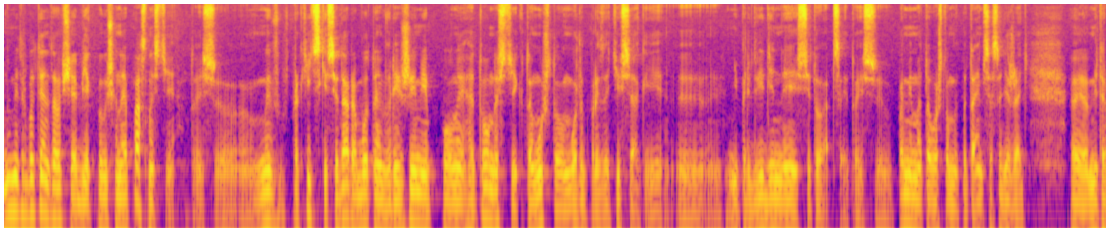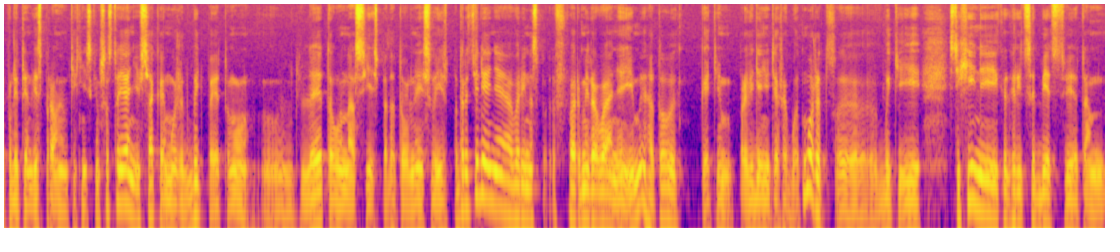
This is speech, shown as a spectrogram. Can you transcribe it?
Ну, метрополитен – это вообще объект повышенной опасности. То есть э, мы практически всегда работаем в режиме полной готовности к тому, что может произойти всякие э, непредвиденные ситуации. То есть э, помимо того, что мы пытаемся содержать метрополитен в исправном техническом состоянии, всякое может быть, поэтому для этого у нас есть подготовленные свои подразделения аварийного сп- формирования, и мы готовы к этим проведению этих работ. Может быть и стихийные, как говорится, бедствия, там,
